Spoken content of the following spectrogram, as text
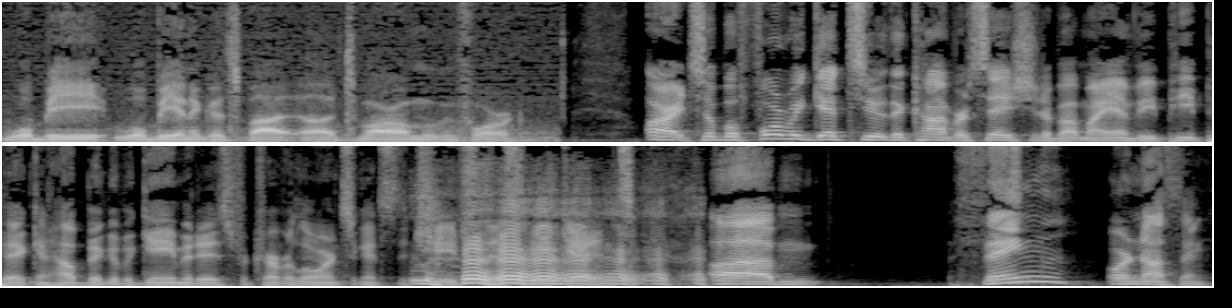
we'll be we'll be in a good spot uh, tomorrow moving forward. All right, so before we get to the conversation about my MVP pick and how big of a game it is for Trevor Lawrence against the Chiefs this weekend, um, thing or nothing?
